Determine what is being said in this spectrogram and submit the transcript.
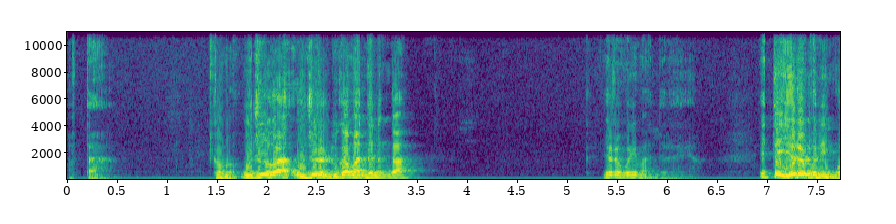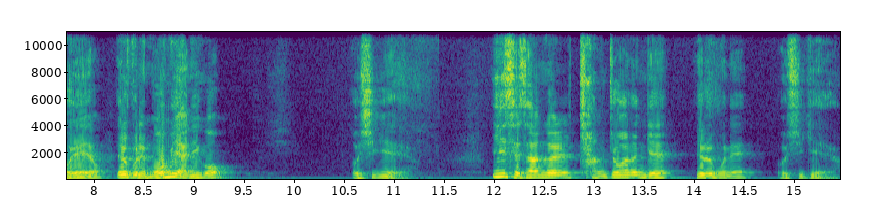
없다. 그럼 우주가 우주를 누가 만드는가? 여러분이 만들어요. 이때 여러분이 뭐예요? 여러분이 몸이 아니고 의식이에요. 이 세상을 창조하는 게 여러분의 의식이에요.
